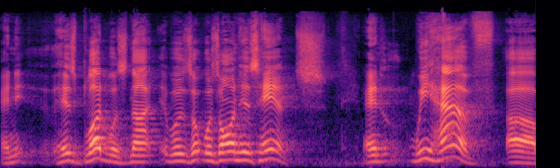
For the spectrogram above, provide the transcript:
And his blood was not, it was, was on his hands. And we have uh,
